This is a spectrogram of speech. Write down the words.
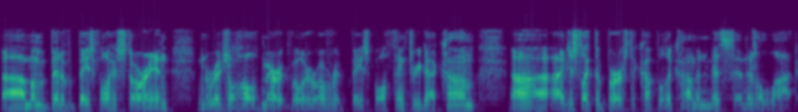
Um, I'm a bit of a baseball historian. I'm an original Hall of Merit voter over at baseballthink3.com. Uh, I just like to burst a couple of the common myths, and there's a lot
